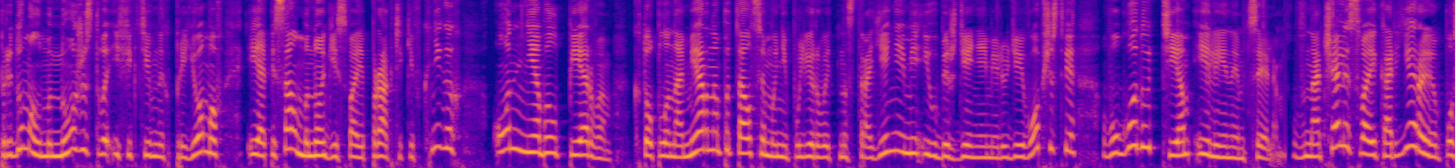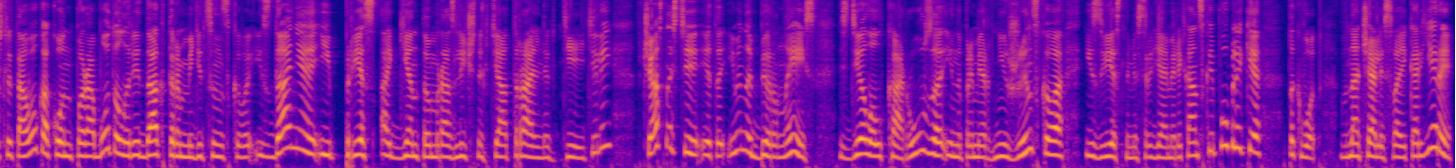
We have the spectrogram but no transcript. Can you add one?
придумал множество эффективных приемов и описал многие своей практики в книгах, он не был первым, кто планомерно пытался манипулировать настроениями и убеждениями людей в обществе в угоду тем или иным целям. В начале своей карьеры, после того, как он поработал редактором медицинского издания и пресс-агентом различных театральных деятелей, в частности, это именно Бернейс сделал Каруза и, например, Нижинского известными среди американской публики. Так вот, в начале своей карьеры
